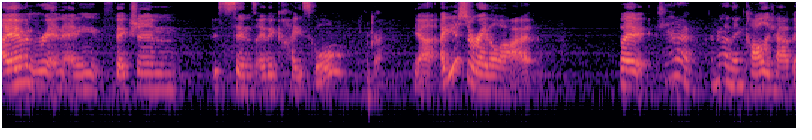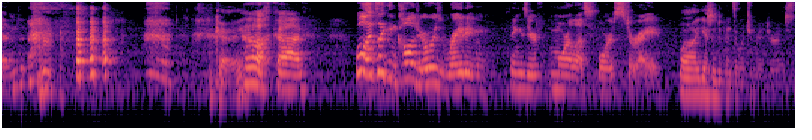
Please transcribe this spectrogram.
I haven't written any fiction since I think high school. Okay. Yeah, I used to write a lot, but yeah, I don't know. Then college happened. Okay. oh God. Well, it's like in college, you're always writing things you're more or less forced to write. Well, I guess it depends on what your major is.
